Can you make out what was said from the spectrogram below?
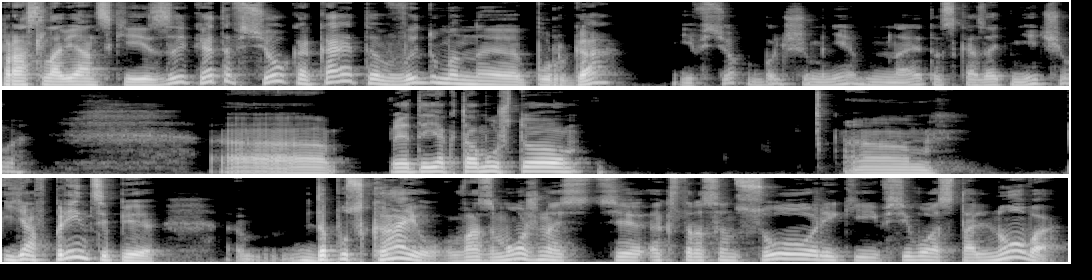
Про славянский язык. Это все какая-то выдуманная пурга. И все. Больше мне на это сказать нечего. А, это я к тому, что я в принципе допускаю возможность экстрасенсорики и всего остального,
